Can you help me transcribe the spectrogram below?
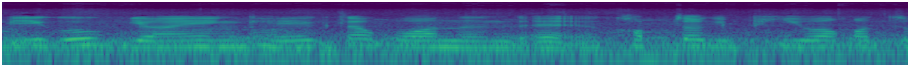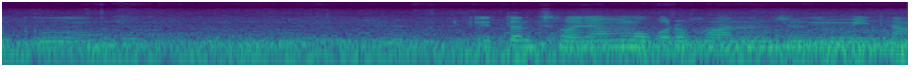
미국 여행 계획 짜고 왔는데 갑자기 비 와가지고 일단 저녁 먹으러 가는 중입니다.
